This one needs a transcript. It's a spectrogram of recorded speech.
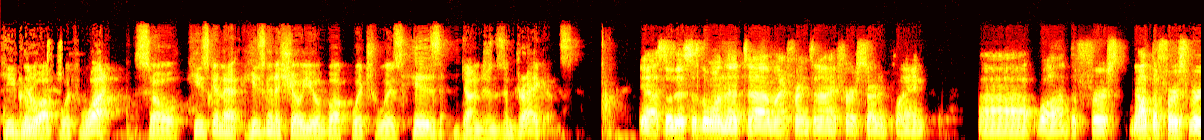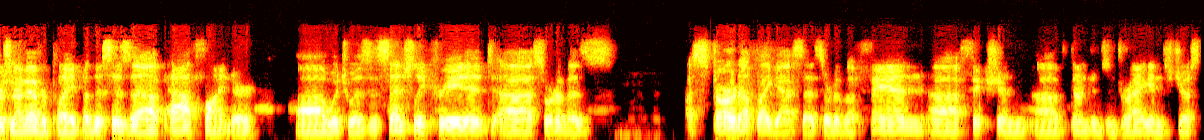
he grew No. up with what? So he's gonna he's gonna show you a book which was his Dungeons and Dragons. Yeah, so this is the one that uh, my friends and I first started playing. Uh, well, not the first, not the first version I've ever played, but this is uh, Pathfinder, uh, which was essentially created uh, sort of as a startup, I guess, as sort of a fan uh, fiction of Dungeons and Dragons, just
